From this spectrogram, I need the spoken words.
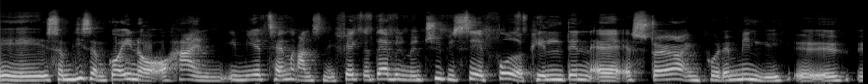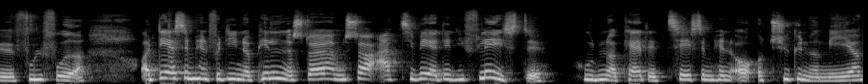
øh, som ligesom går ind og, og har en, en mere tandrensende effekt, og der vil man typisk se, at foderpillen den er, er større end på et almindeligt øh, øh, fuldfoder. Og det er simpelthen fordi, når pillen er større, så aktiverer det de fleste hunde og katte til simpelthen at, at tykke noget mere.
